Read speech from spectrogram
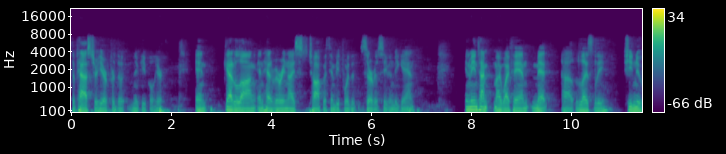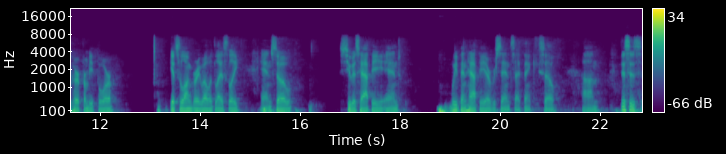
the pastor here for the new people here, and got along and had a very nice talk with him before the service even began. In the meantime, my wife Ann met uh, Leslie. She knew her from before. Gets along very well with Leslie and so she was happy, and we've been happy ever since. I think so. Um, this is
